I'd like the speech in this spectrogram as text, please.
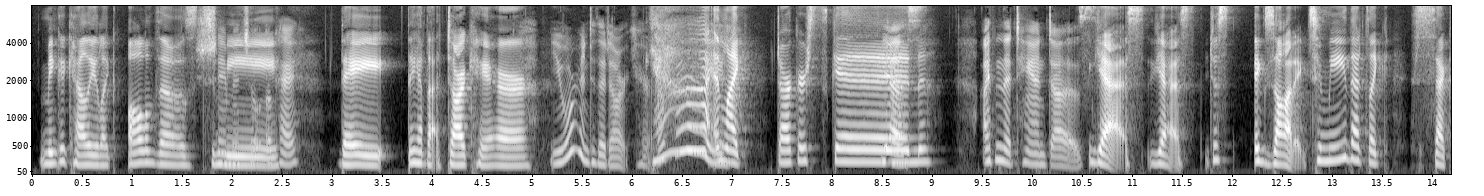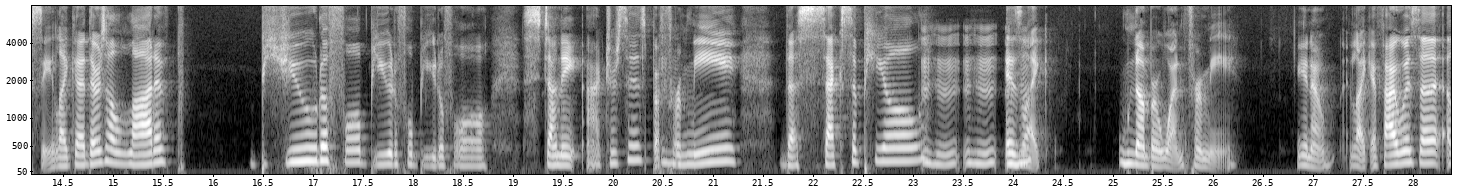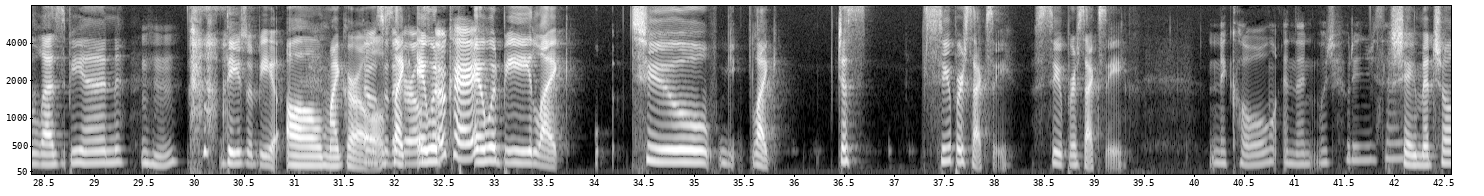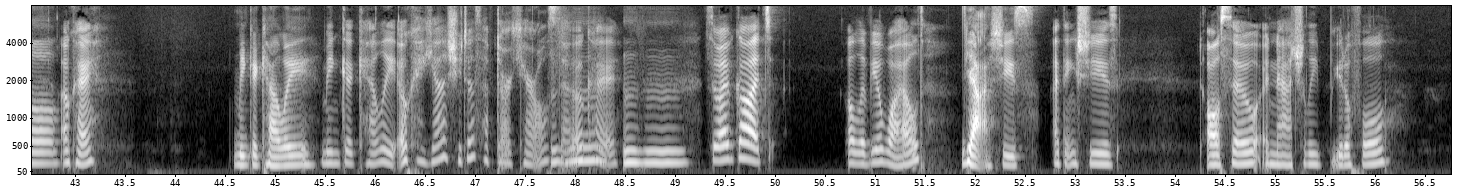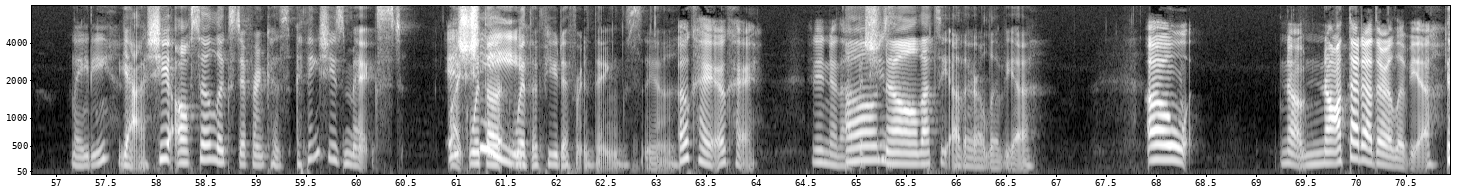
Minka Kelly, like all of those to Shay me, Mitchell. Okay. they they have that dark hair. You are into the dark hair. Yeah. Okay. And like darker skin. I think the tan does. Yes. Yes. Just exotic. To me, that's like sexy. Like uh, there's a lot of beautiful, beautiful, beautiful, stunning actresses. But for me, the sex appeal Mm-hmm. Mm-hmm. is like number one for me. You know, like if I was a, a lesbian, Mm-hmm. these would be all my girls. like girls? it would Okay. it would be like two like just super sexy. Super sexy. Nicole, and then which, who did you say? Shay Mitchell, Okay. Minka Kelly. Minka Kelly. Okay. Yeah, she does have dark hair also. Mhm, Okay. mhm. So I've got Olivia Wilde. Yeah, she's I think she's also a naturally beautiful lady. yeah, she also looks different cuz I think she's mixed. Is like with a with a few different things. Yeah. Okay. Okay. I didn't know that. Oh no, that's the other Olivia. Oh, no, not that other Olivia.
